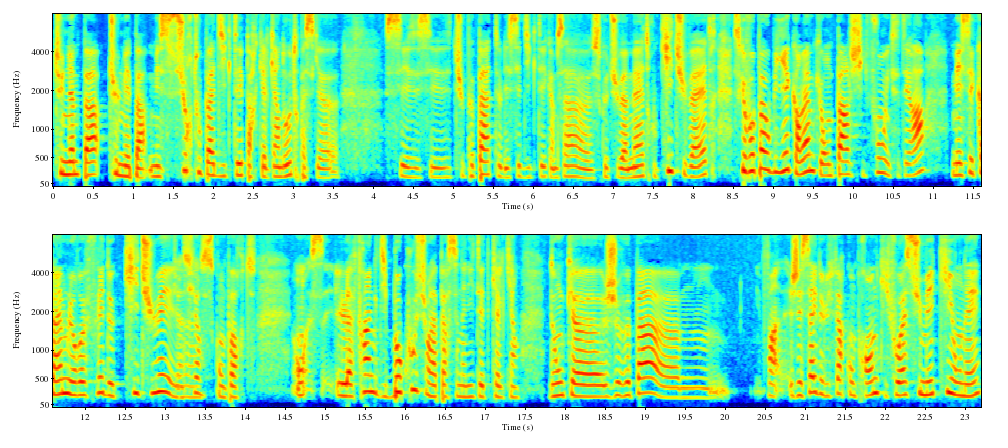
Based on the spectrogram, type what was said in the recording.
Tu ne l'aimes pas tu le mets pas. Mais surtout pas dicté par quelqu'un d'autre parce que c'est, c'est, tu peux pas te laisser dicter comme ça euh, ce que tu vas mettre ou qui tu vas être. Parce qu'il faut pas oublier quand même qu'on parle chiffon, etc. Mais c'est quand même le reflet de qui tu es, Bien euh, sûr. ce qu'on porte. On- la fringue dit beaucoup sur la personnalité de quelqu'un. Donc euh, je veux pas. euh, Enfin, j'essaye de lui faire comprendre qu'il faut assumer qui on est,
